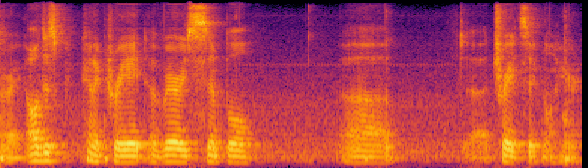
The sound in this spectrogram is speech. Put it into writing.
All right, I'll just kind of create a very simple uh, uh, trade signal here.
